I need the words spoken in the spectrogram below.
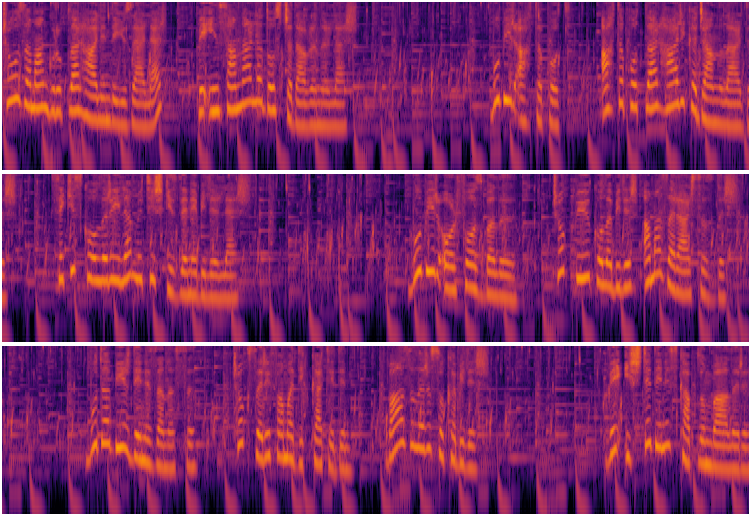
Çoğu zaman gruplar halinde yüzerler ve insanlarla dostça davranırlar. Bu bir ahtapot. Ahtapotlar harika canlılardır. Sekiz kollarıyla müthiş gizlenebilirler. Bu bir orfoz balığı. Çok büyük olabilir ama zararsızdır. Bu da bir deniz anası. Çok zarif ama dikkat edin. Bazıları sokabilir. Ve işte deniz kaplumbağaları.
